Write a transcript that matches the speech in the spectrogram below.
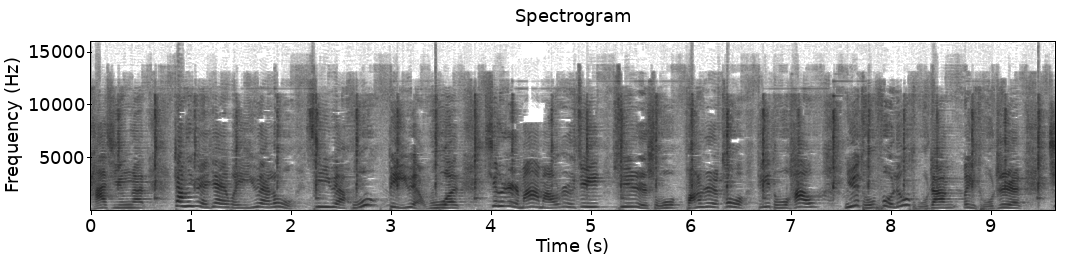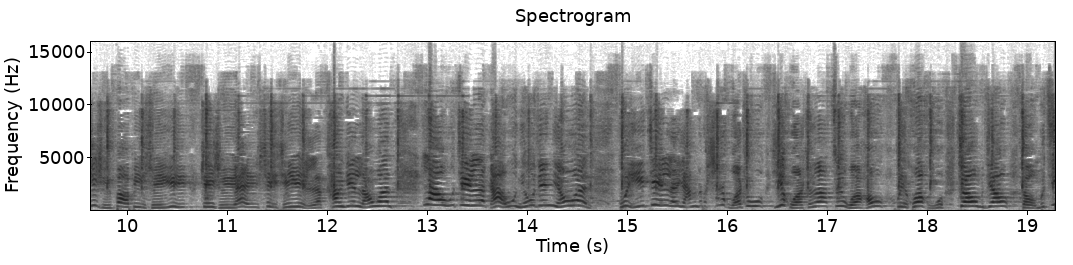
他乡啊！张月燕为月露，新月湖碧月无啊！星日马卯日戌戌日鼠，黄日兔地土豪，女土妇刘土章为土之人，七水豹碧水玉，真水源谁谁运了？康金老弯，捞金了高，牛金牛问，跪金了养着石火猪，以火蛇，醉火猴，喂火虎，教么教，斗么借，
